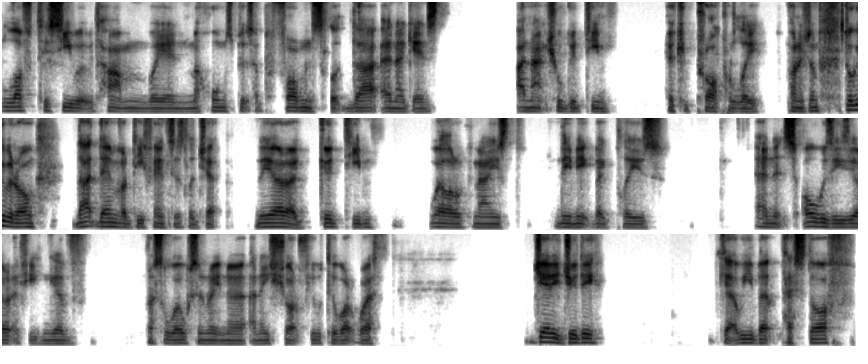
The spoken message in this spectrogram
love to see what would happen when Mahomes puts a performance like that in against an actual good team who could properly punish them. Don't get me wrong, that Denver defense is legit. They are a good team, well organized. They make big plays, and it's always easier if you can give Russell Wilson right now a nice short field to work with. Jerry Jeudy get a wee bit pissed off,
